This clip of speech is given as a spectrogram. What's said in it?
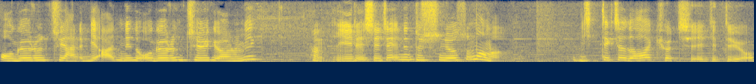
O görüntü yani bir annede o görüntüyü görmek hani iyileşeceğini düşünüyorsun ama gittikçe daha kötüye gidiyor.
